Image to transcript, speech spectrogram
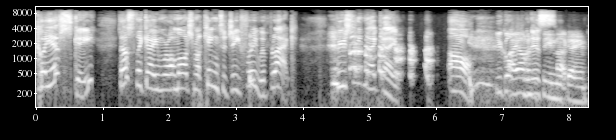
Gajewski. That's the game where I march my king to G3 with black. Have you seen that game? Oh, you got I haven't this. seen that game.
